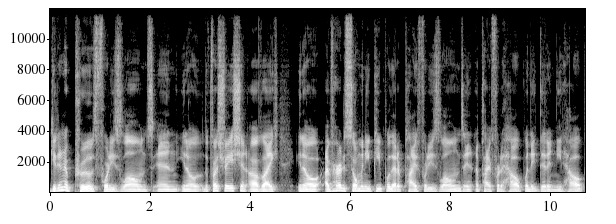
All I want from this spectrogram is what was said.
getting approved for these loans and you know the frustration of like you know, I've heard so many people that applied for these loans and applied for the help when they didn't need help,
